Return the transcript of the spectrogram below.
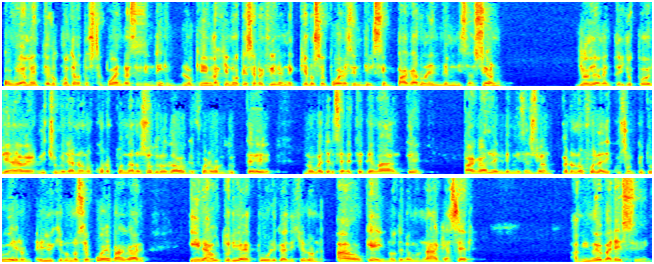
Obviamente los contratos se pueden rescindir. Lo que me imagino que se refieren es que no se puede rescindir sin pagar una indemnización. Y obviamente ellos podrían haber dicho, mira, no nos corresponde a nosotros, dado que fue error de ustedes no meterse en este tema antes, pagar la indemnización, pero no fue la discusión que tuvieron. Ellos dijeron no se puede pagar y las autoridades públicas dijeron, ah, ok, no tenemos nada que hacer. A mí me parece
